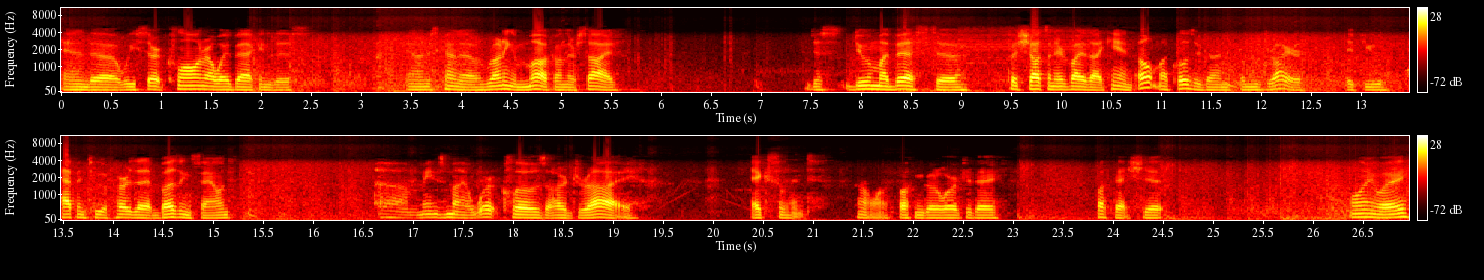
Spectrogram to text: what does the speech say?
And uh, we start clawing our way back into this. And I'm just kind of running amok on their side. Just doing my best to put shots on everybody that I can. Oh, my clothes are done from the dryer. If you happen to have heard that buzzing sound, uh, means my work clothes are dry. Excellent. I don't want to fucking go to work today. Fuck that shit. Well, anyway,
